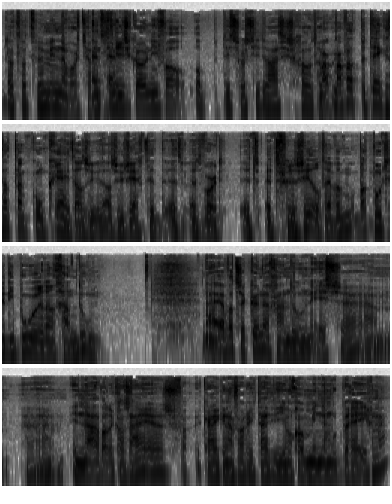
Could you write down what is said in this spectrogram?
dat, dat minder wordt. Ja, en, het risico in ieder geval op dit soort situaties groter maar, maar wat betekent dat dan concreet als u, als u zegt het, het, het wordt het, het verzilt? Hè? Wat, wat moeten die boeren dan gaan doen? Nou ja, wat ze kunnen gaan doen is, uh, uh, inderdaad wat ik al zei, kijken naar variëteiten die je gewoon minder moet beregenen.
